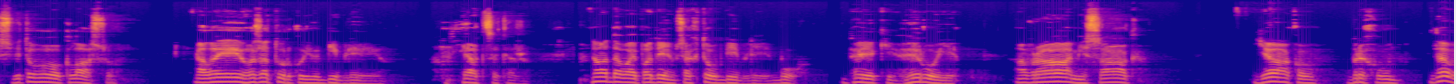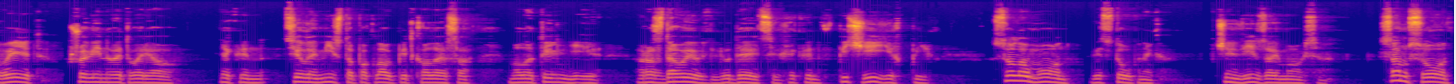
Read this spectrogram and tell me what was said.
світового класу, але я його затуркую Біблією. Як це кажу? Ну, давай подивимося, хто в Біблії Бог. Деякі герої. Авраам, Ісаак, Яков, Брехун, Давид, що він витворяв, як він ціле місто поклав під колеса молотильні і роздавив людей цих, як він в печі їх пік. Соломон, відступник, чим він займався. Самсон.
